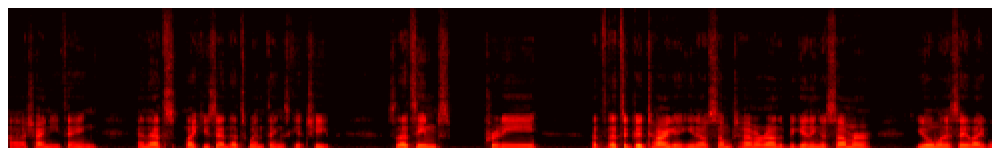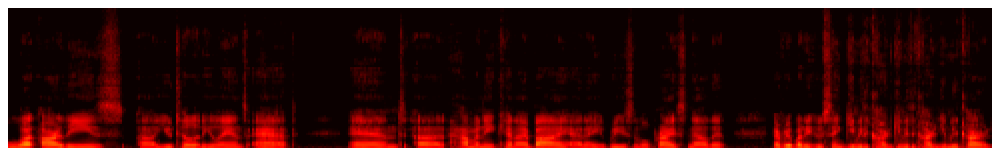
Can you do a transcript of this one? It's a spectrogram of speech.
uh, shiny thing, and that's like you said, that's when things get cheap. So that seems pretty. That's that's a good target. You know, sometime around the beginning of summer, you'll want to say like what are these uh, utility lands at? And uh, how many can i buy at a reasonable price now that everybody who's saying give me the card give me the card give me the card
